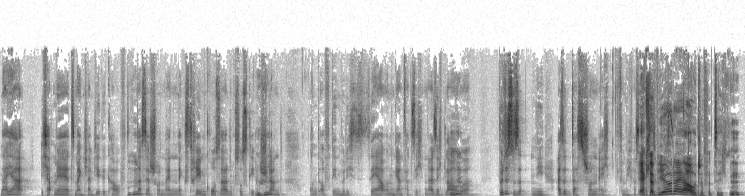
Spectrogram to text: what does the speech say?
Naja, ich habe mir jetzt mein Klavier gekauft. Das ist ja schon ein extrem großer Luxusgegenstand. Und auf den würde ich sehr ungern verzichten. Also ich glaube, würdest du sa- Nee, also das ist schon echt für mich was eher Klavier Tolles. oder eher Auto verzichten?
